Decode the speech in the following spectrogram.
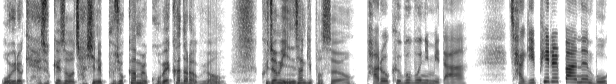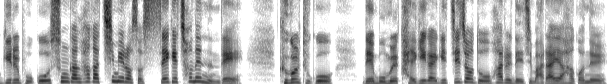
오히려 계속해서 자신의 부족함을 고백하더라고요. 그 점이 인상 깊었어요. 바로 그 부분입니다. 자기 피를 빠는 모기를 보고 순간 화가 치밀어서 세게 쳐냈는데 그걸 두고 내 몸을 갈기갈기 찢어도 화를 내지 말아야 하거늘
